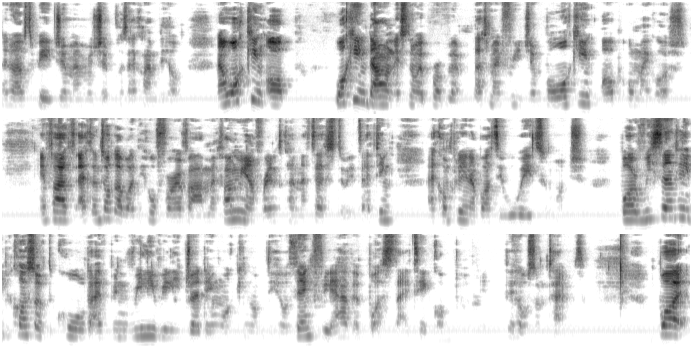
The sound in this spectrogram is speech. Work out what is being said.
I don't have to pay a gym membership because I climb the hill. Now walking up, walking down is not a problem. That's my free gym. But walking up, oh my gosh. In fact, I can talk about the hill forever. My family and friends can attest to it. I think I complain about it way too much. But recently, because of the cold, I've been really, really dreading walking up the hill. Thankfully, I have a bus that I take up the hill sometimes. But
